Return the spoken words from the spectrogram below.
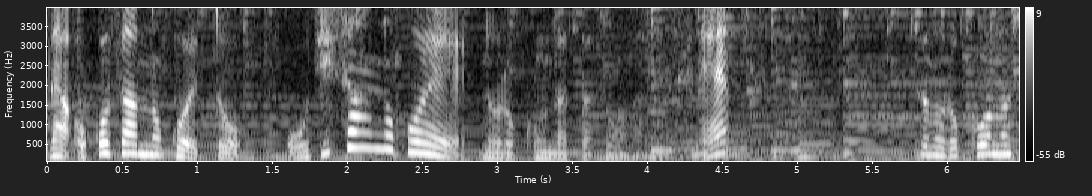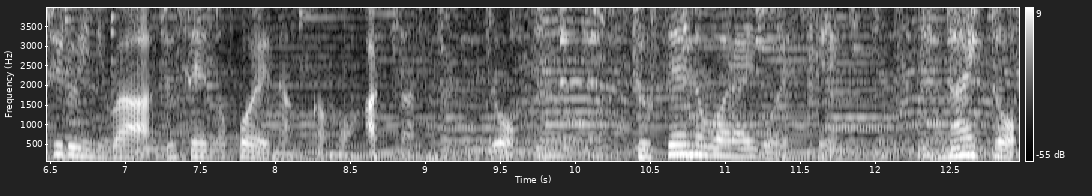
なお子さんの声とおじさんの声の録音だったそうなんですね。その録音の種類には女性の声なんかもあったんですけれど女性の笑い声って意外と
